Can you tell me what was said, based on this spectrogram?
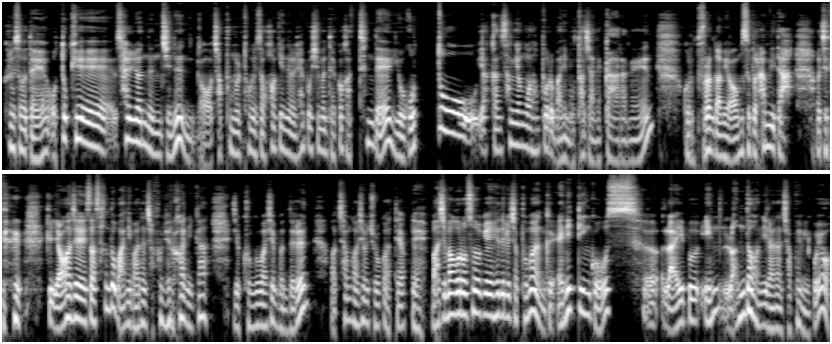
그래서 네, 어떻게 살렸는지는 어, 작품을 통해서 확인을 해보시면 될 것 같은데 요것 또 약간 상영관 확보를 많이 못하지 않을까라는 그런 불안감이 엄습을 합니다. 어쨌든 그 영화제에서 상도 많이 받은 작품이라고 하니까 이제 궁금하신 분들은 어, 참고하시면 좋을 것 같아요. 네 마지막으로 소개해드릴 작품은 그 Anything Goes Live in London이라는 작품이고요.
